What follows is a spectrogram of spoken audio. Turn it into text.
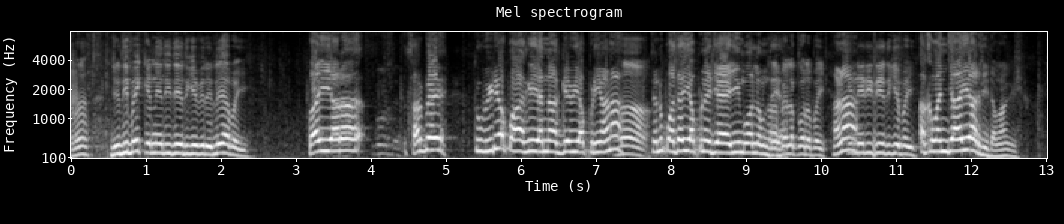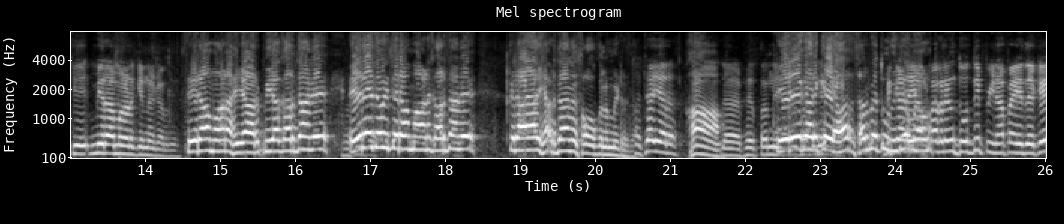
ਹਨਾ? ਜਗਦੀਪ ਭਾਈ ਕਿੰਨੇ ਦੀ ਦੇ ਦਈਏ ਵੀਰੇ ਲਿਆ ਬਾਈ। ਭਾਈ ਯਾਰ ਸਰਵੇ ਤੂੰ ਵੀਡੀਓ ਪਾ ਕੇ ਜਾਨਾ ਅੱਗੇ ਵੀ ਆਪਣੀਆਂ ਨਾ ਹਾਂ। ਤੈਨੂੰ ਪਤਾ ਹੀ ਆਪਣੇ ਜਾਇਜ਼ ਹੀ ਮੁੱਲ ਹੁੰਦੇ ਆ। ਬਿਲਕੁਲ ਬਾਈ। ਹਨਾ? ਕਿੰਨੇ ਦੀ ਦੇ ਦਈਏ ਬਾਈ? 51000 ਦੀ ਦਵਾਂਗੇ। ਕਿ ਮੇਰਾ ਮਾਣ ਕਿੰਨਾ ਕਰਦੇ? ਤੇਰਾ ਮਾਣ 1000 ਰੁਪਿਆ ਕਰ ਦਾਂਗੇ। ਇਹਦੇ ਤੋਂ ਵੀ ਤੇਰਾ ਮਾਣ ਕਰ ਦਾਂਗੇ। ਕਿਰਾਇਆ ਛੱਡ ਦਾਂਗੇ 100 ਕਿਲੋਮੀਟਰ ਦਾ। ਅੱਛਾ ਯਾਰ? ਹਾਂ। ਲੈ ਫਿਰ ਤਾਂ ਤੇਰੇ ਕਰਕੇ ਆ ਸਰਵੇ ਤੂੰ ਵੀਡੀਓ ਬਣਾਉਣ ਅਗਲੇ ਨੂੰ ਦੁੱਧ ਹੀ ਪੀਣਾ ਪਏ ਦੇ ਕੇ।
